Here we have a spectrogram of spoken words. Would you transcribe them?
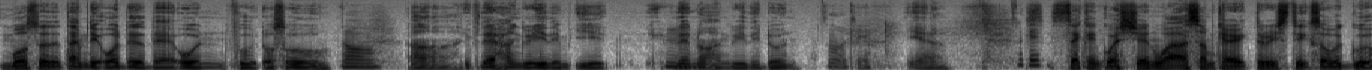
most of the time they order their own food also. Oh, Uh, if they're hungry, they eat. If they're Hmm. not hungry, they don't. oh okay. Yeah. Okay. S- Second question What are some characteristics of a good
